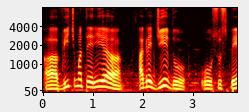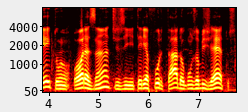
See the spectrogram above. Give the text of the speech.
a vítima teria agredido o suspeito horas antes e teria furtado alguns objetos.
